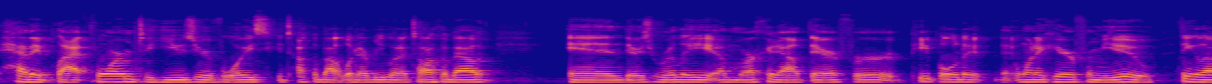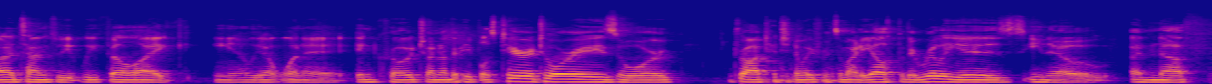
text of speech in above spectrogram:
have a platform to use your voice. You can talk about whatever you want to talk about, and there's really a market out there for people that, that want to hear from you. I think a lot of times we, we feel like you know we don't want to encroach on other people's territories or draw attention away from somebody else, but there really is you know enough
